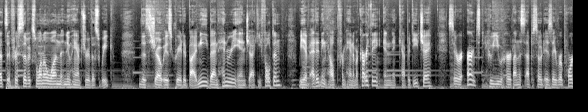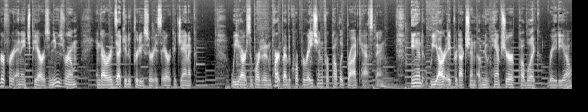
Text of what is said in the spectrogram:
That's it for Civics 101 New Hampshire this week. This show is created by me, Ben Henry, and Jackie Fulton. We have editing help from Hannah McCarthy and Nick Capodice. Sarah Ernst, who you heard on this episode, is a reporter for NHPR's newsroom, and our executive producer is Erica Janik. We are supported in part by the Corporation for Public Broadcasting, and we are a production of New Hampshire Public Radio.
